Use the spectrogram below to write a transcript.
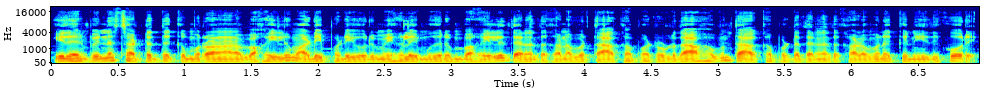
இதன் பின்னர் சட்டத்துக்கு முரணான வகையிலும் அடிப்படை உரிமைகளை மீறும் வகையிலும் தனது கணவர் தாக்கப்பட்டுள்ளதாகவும் தாக்கப்பட்ட தனது கணவனுக்கு நீதி கோரி.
